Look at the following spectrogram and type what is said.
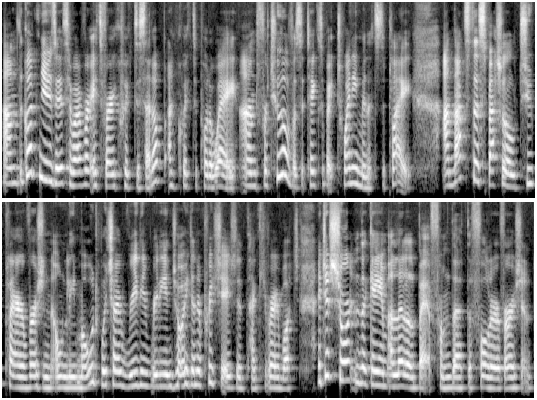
Um, the good news is, however, it's very quick to set up and quick to put away. And for two of us, it takes about 20 minutes to play. And that's the special two player version only mode, which I really, really enjoyed and appreciated. Thank you very much. It just shortened the game a little bit from the, the fuller version.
